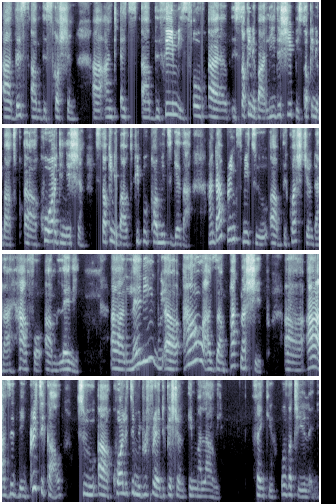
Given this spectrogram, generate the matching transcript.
uh, this um, discussion. Uh, and it's uh, the theme is, uh, is talking about leadership, is talking about coordination, it's talking about people coming together. And that brings me to uh, the question that I have for um, Lenny. Lenny, we, how has a partnership, how has it been critical to quality midwifery education in Malawi? Thank you. Over to you, Lenny.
